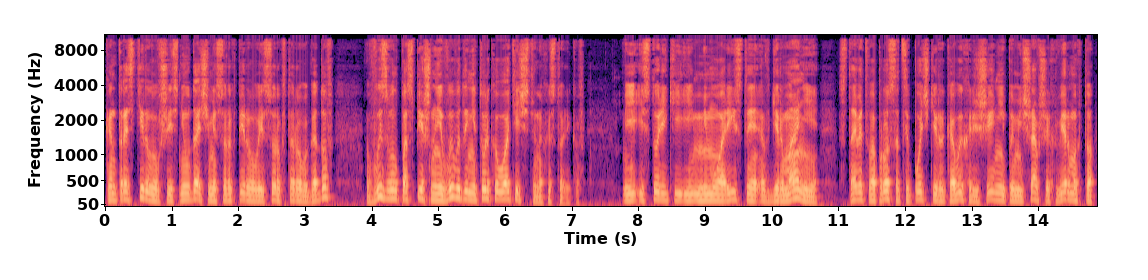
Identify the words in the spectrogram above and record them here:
контрастировавший с неудачами 41 и 42 годов, вызвал поспешные выводы не только у отечественных историков – и историки и мемуаристы в Германии ставят вопрос о цепочке роковых решений, помешавших вермахту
